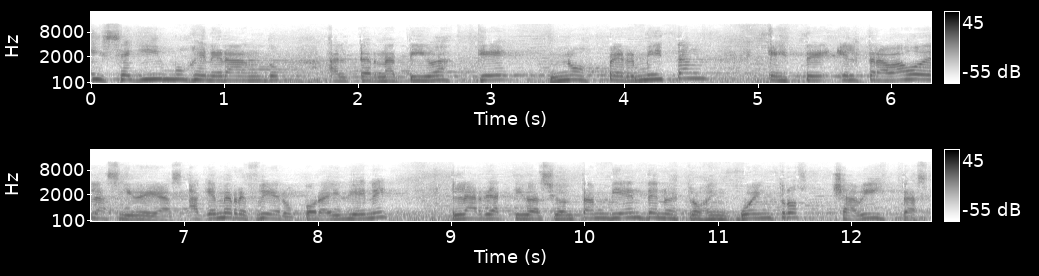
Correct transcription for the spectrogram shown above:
y seguimos generando alternativas que nos permitan este, el trabajo de las ideas. ¿A qué me refiero? Por ahí viene la reactivación también de nuestros encuentros chavistas,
